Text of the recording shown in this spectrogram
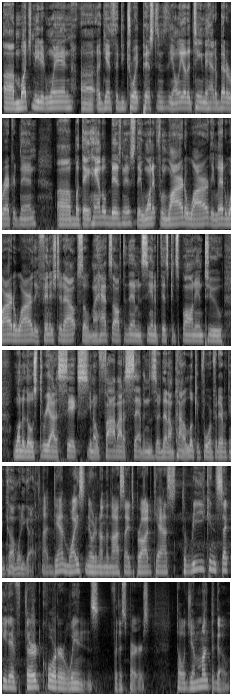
uh, much needed win uh, against the Detroit Pistons, the only other team that had a better record then. Uh, but they handled business. They won it from wire to wire. They led wire to wire. They finished it out. So my hats off to them and seeing if this could spawn into one of those three out of six, you know, five out of sevens or that I'm kind of looking for if it ever can come. What do you got? Uh, Dan Weiss noted on the last night's broadcast three consecutive third quarter wins for the Spurs told you a month ago.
